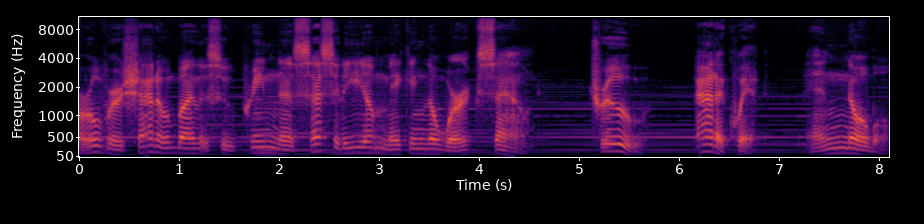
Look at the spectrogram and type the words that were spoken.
are overshadowed by the supreme necessity of making the work sound, true, adequate, and noble.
